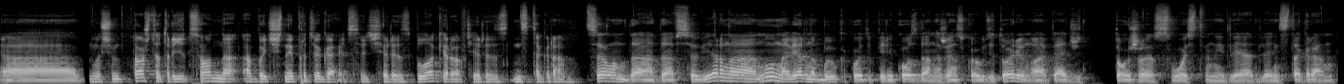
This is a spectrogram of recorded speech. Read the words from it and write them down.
А... В общем, то, что традиционно обычно и продвигается через блогеров, через Инстаграм. В целом, да, да, все верно. Ну, наверное, был какой-то перекос, да, на женскую аудиторию, но опять же, тоже свойственный для, для Инстаграма.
